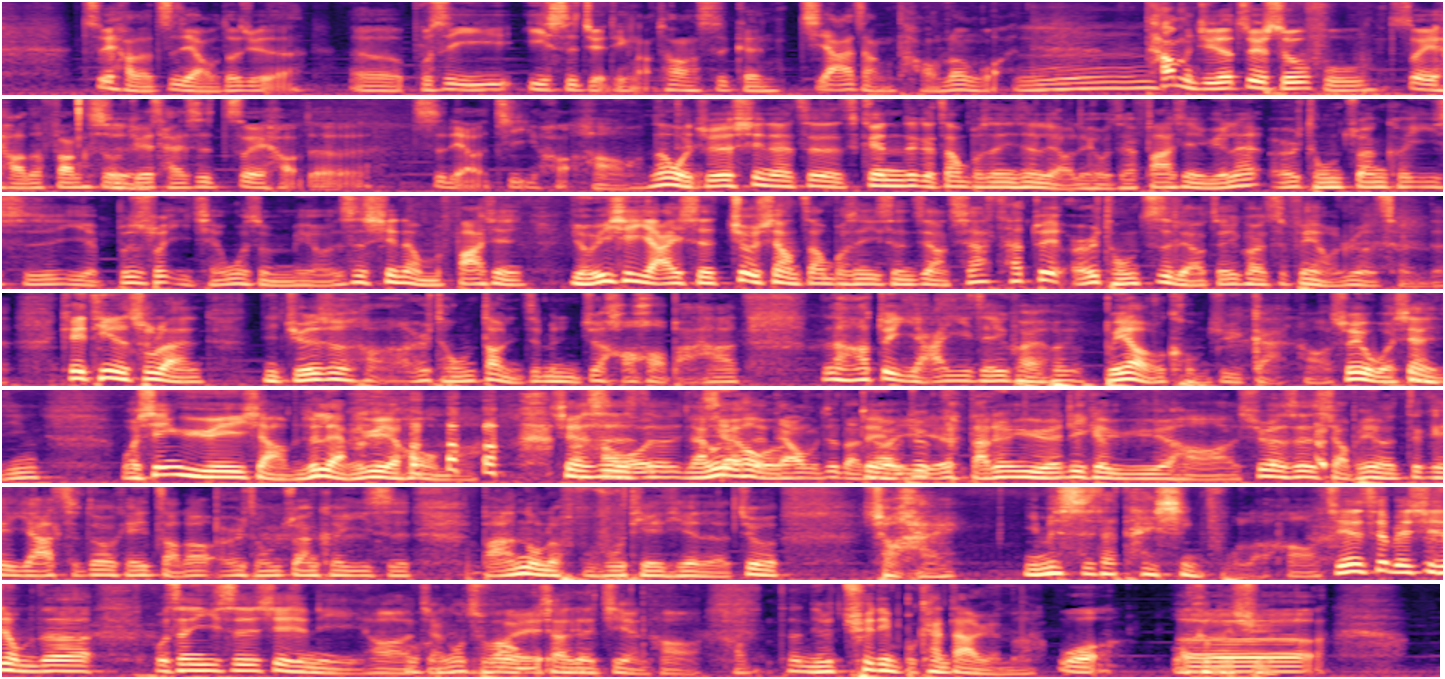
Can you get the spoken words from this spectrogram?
最好的治疗，我都觉得，呃，不是医医师决定了，通常是跟家长讨论完，嗯，他们觉得最舒服、最好的方式，我觉得才是最好的。治疗计划好，那我觉得现在这个跟这个张博生医生聊了以后，才发现原来儿童专科医师也不是说以前为什么没有，而是现在我们发现有一些牙医生就像张博生医生这样，其实他，他对儿童治疗这一块是非常有热忱的，可以听得出来。你觉得说儿童到你这边，你就好好把他让他对牙医这一块会不要有恐惧感哈。所以我现在已经我先预约一下，我们就两个月后嘛，现在是两个月后，我们就打电话预约，打电话预约，立刻预约哈。虽然是小朋友这个牙齿都可以找到儿童专科医师，把它弄得服服。帖帖的，就小孩，你们实在太幸福了哈！今天特别谢谢我们的博森医师，谢谢你哈！蒋公厨房，我们下次再见哈！好，那你们确定不看大人吗？我我可不去？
